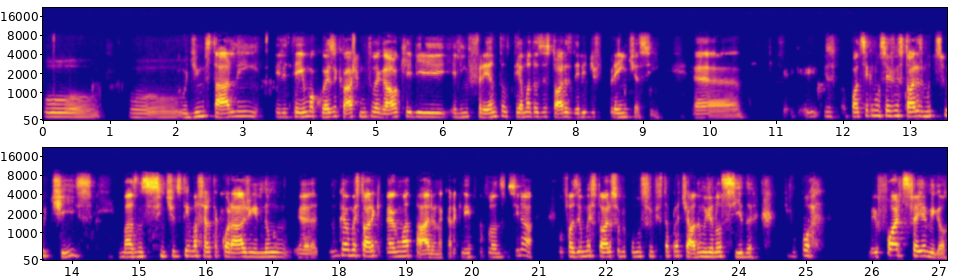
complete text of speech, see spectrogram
o, o, o Jim Starlin ele tem uma coisa que eu acho muito legal que ele, ele enfrenta o tema das histórias dele de frente assim. É, pode ser que não sejam histórias muito sutis mas nesse sentido tem uma certa coragem. Ele não é, nunca é uma história que pega um atalho né cara? Que nem tá falando assim não vou fazer uma história sobre como o surfista prateado é um genocida. Tipo pô meio forte isso aí amigão.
